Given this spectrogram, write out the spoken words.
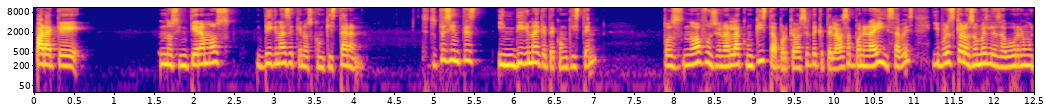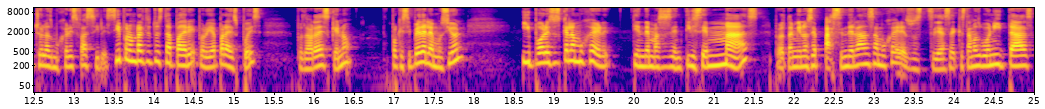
Para que nos sintiéramos dignas de que nos conquistaran. Si tú te sientes indigna de que te conquisten, pues no va a funcionar la conquista porque va a ser de que te la vas a poner ahí, ¿sabes? Y por eso es que a los hombres les aburren mucho las mujeres fáciles. Sí, por un ratito está padre, pero ya para después, pues la verdad es que no. Porque se pierde la emoción y por eso es que la mujer tiende más a sentirse más, pero también no se pasen de lanza mujeres. O sea, ya sé que estamos bonitas,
